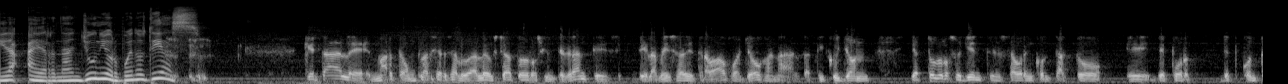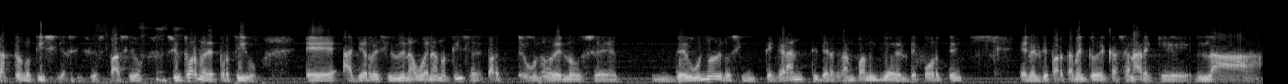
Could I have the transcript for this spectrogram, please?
bienvenida a Hernán Junior. Buenos días. ¿Qué tal, eh, Marta? Un placer saludarle a usted a todos los integrantes de la mesa de trabajo, a Johan, a Gatico y y a todos los oyentes hasta ahora en contacto eh, Contacto Noticias, en su espacio, su informe deportivo. Eh, ayer recibí una buena noticia de parte de uno de los de uno de los integrantes de la gran familia del deporte en el departamento de Casanare, que la,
